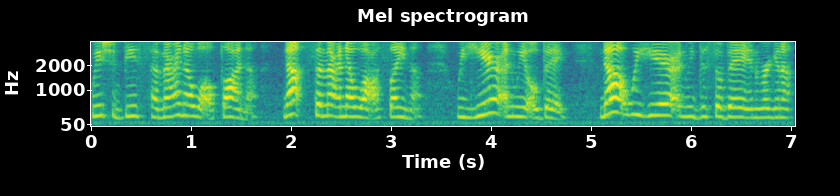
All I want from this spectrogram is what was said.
we should be sama'na wa ata'na, not sama'na wa asayna. We hear and we obey. Not we hear and we disobey and we're gonna,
